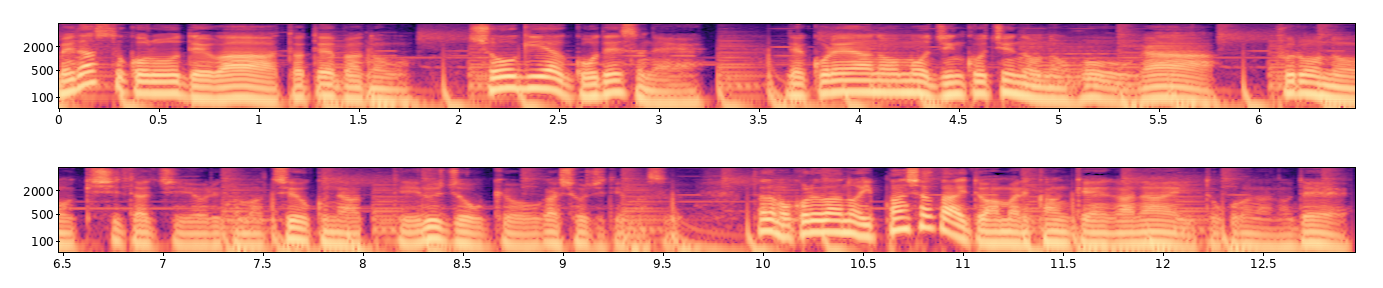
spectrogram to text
目立つところでは例えばの将棋や碁ですね。でこれあのもう人工知能の方がプロの棋士たちよりも強くなっている状況が生じています。ただこれはあの一般社会とはあまり関係がないところなので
